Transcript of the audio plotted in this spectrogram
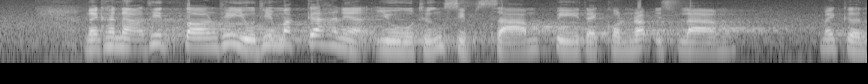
ๆ ในขณะที่ตอนที่อยู่ที่มักกะเนี่ยอยู่ถึง 13 ปี แต่คนรับอิสลามไม่เกิน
